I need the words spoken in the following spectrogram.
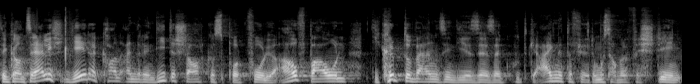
Denn ganz ehrlich, jeder kann ein renditestarkes Portfolio aufbauen. Die Kryptowährungen sind hier sehr, sehr gut geeignet dafür. Du musst aber verstehen,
